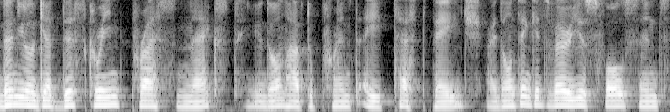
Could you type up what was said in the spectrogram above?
Then you'll get this screen, press next. You don't have to print a test page. I don't think it's very useful since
